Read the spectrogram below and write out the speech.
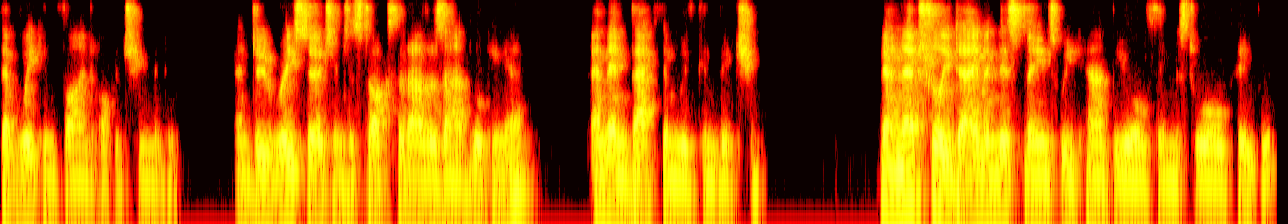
that we can find opportunity and do research into stocks that others aren't looking at and then back them with conviction. Now, naturally, Damon, this means we can't be all things to all people.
